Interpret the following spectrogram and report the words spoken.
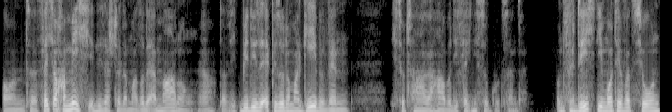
Und äh, vielleicht auch an mich in dieser Stelle mal so der Ermahnung, ja, dass ich mir diese Episode mal gebe, wenn ich so Tage habe, die vielleicht nicht so gut sind. Und für dich die Motivation,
